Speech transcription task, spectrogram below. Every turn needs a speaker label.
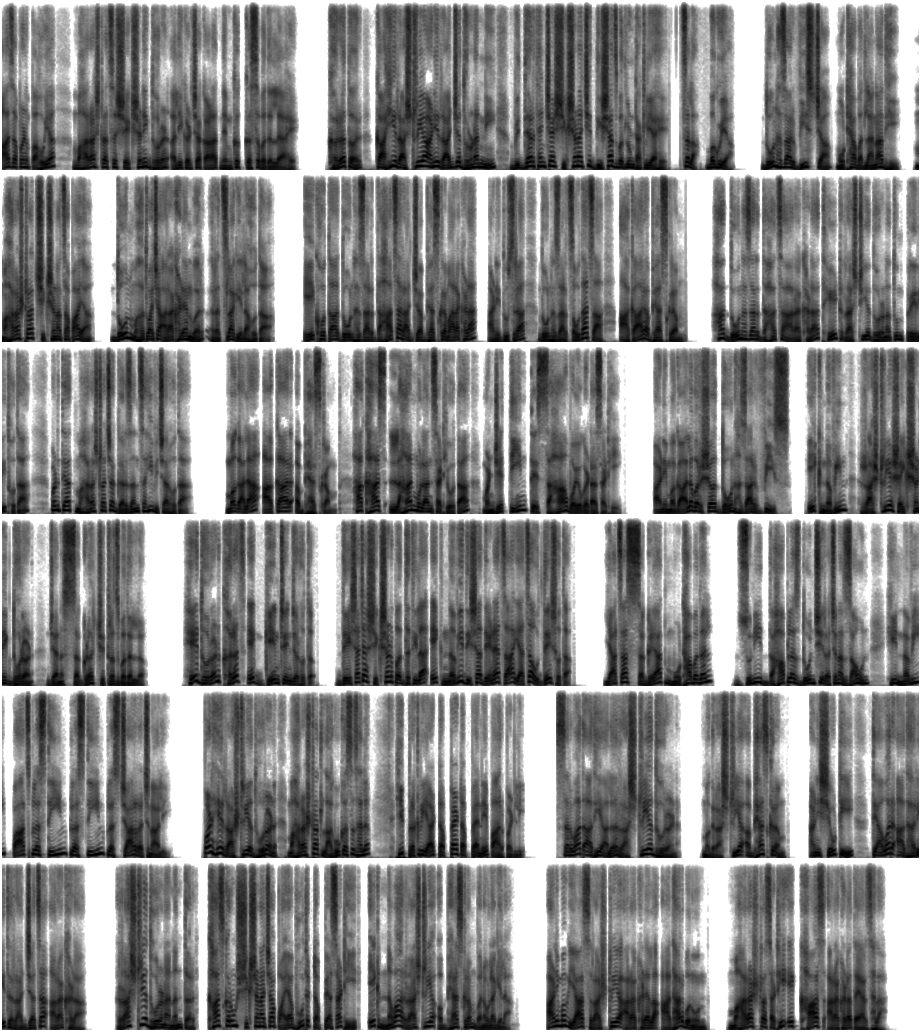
Speaker 1: आज आपण पाहूया महाराष्ट्राचं शैक्षणिक धोरण अलीकडच्या काळात नेमकं कसं बदललं आहे.
Speaker 2: खरं तर काही राष्ट्रीय आणि राज्य धोरणांनी विद्यार्थ्यांच्या शिक्षणाची दिशाच बदलून टाकली आहे. चला बघूया. दोन हजार वीसच्या मोठ्या बदलांआधी महाराष्ट्रात शिक्षणाचा पाया दोन महत्त्वाच्या आराखड्यांवर रचला गेला होता.
Speaker 3: एक होता दोन हजार दहाचा राज्य अभ्यासक्रम आराखडा आणि दुसरा दोन हजार चौदाचा आकार अभ्यासक्रम.
Speaker 2: हा दोन हजार दहाचा आराखडा थेट राष्ट्रीय धोरणातून प्रेरित होता पण त्यात महाराष्ट्राच्या गरजांचाही विचार होता.
Speaker 1: मग आला आकार अभ्यासक्रम. हा खास लहान मुलांसाठी होता म्हणजे तीन ते सहा वयोगटासाठी. आणि मग आलं वर्ष दोन हजार वीस. एक नवीन राष्ट्रीय शैक्षणिक धोरण ज्यानं सगळं चित्रच बदललं.
Speaker 3: हे धोरण खरंच एक गेम चेंजर होतं. देशाच्या शिक्षण पद्धतीला एक नवी दिशा देण्याचा याचा उद्देश होता.
Speaker 2: याचा सगळ्यात मोठा बदल? जुनी दहा प्लस दोनची रचना जाऊन ही नवी पाच प्लस तीन प्लस तीन प्लस चार रचना आली. पण हे राष्ट्रीय धोरण महाराष्ट्रात लागू कसं झालं? ही प्रक्रिया टप्प्याटप्प्याने पार पडली. सर्वात आधी आलं राष्ट्रीय धोरण मग राष्ट्रीय अभ्यासक्रम आणि शेवटी त्यावर आधारित राज्याचा आराखडा. राष्ट्रीय धोरणानंतर खास करून शिक्षणाच्या पायाभूत टप्प्यासाठी एक नवा राष्ट्रीय अभ्यासक्रम बनवला गेला.
Speaker 3: आणि मग यास राष्ट्रीय आराखड्याला आधार बनवून महाराष्ट्रासाठी एक खास आराखडा तयार झाला.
